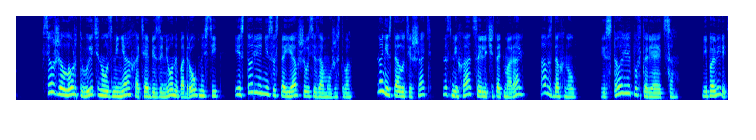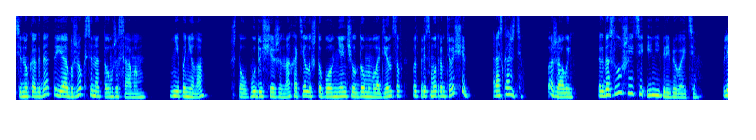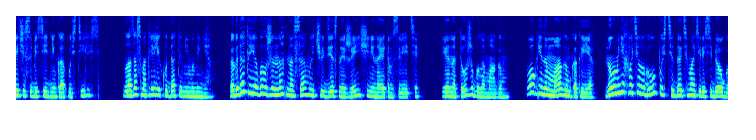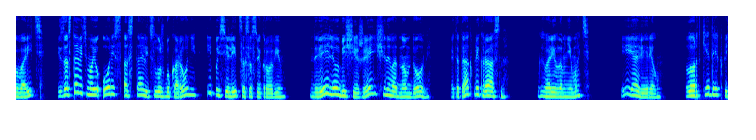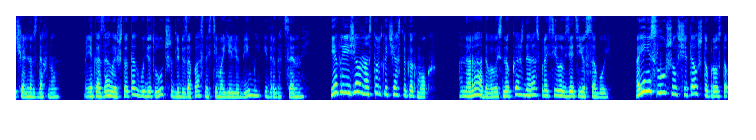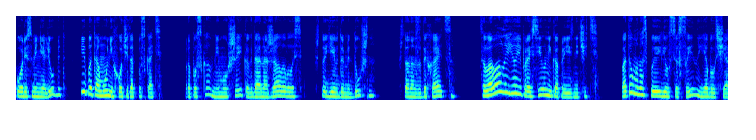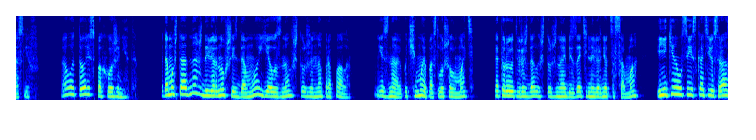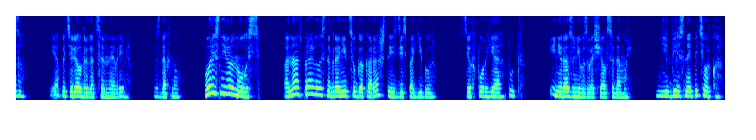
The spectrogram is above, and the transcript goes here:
Все же лорд вытянул из меня, хотя без имен и подробностей, историю несостоявшегося замужества. Но не стал утешать, насмехаться или читать мораль, а вздохнул. История повторяется. Не поверите, но когда-то я обжегся на том же самом. Не поняла, что будущая жена хотела, чтобы он нянчил дома младенцев под присмотром тещи? Расскажете? Пожалуй. Тогда слушайте и не перебивайте. Плечи собеседника опустились, глаза смотрели куда-то мимо меня. Когда-то я был женат на самой чудесной женщине на этом свете, и она тоже была магом. Огненным магом, как и я. Но у меня хватило глупости дать матери себя уговорить и заставить мою Орис оставить службу короне и поселиться со свекровью. Две любящие женщины в одном доме. Это так прекрасно, — говорила мне мать, и я верил. Лорд Кедрик печально вздохнул. Мне казалось, что так будет лучше для безопасности моей любимой и драгоценной. Я приезжал настолько часто, как мог. Она радовалась, но каждый раз просила взять ее с собой. А я не слушал, считал, что просто Орис меня любит и потому не хочет отпускать. пропускал мимо ушей, когда она жаловалась, что ей в доме душно, что она задыхается. Целовал ее и просил не капризничать. Потом у нас появился сын, и я был счастлив. А вот Торис, похоже, нет. Потому что однажды, вернувшись домой, я узнал, что жена пропала. Не знаю, почему я послушал мать, которая утверждала, что жена обязательно вернется сама, и не кинулся искать ее сразу. Я потерял драгоценное время. Вздохнул. Орис не вернулась. Она отправилась на границу Гакарашта и здесь погибла. С тех пор я тут и ни разу не возвращался домой. Небесная пятерка.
